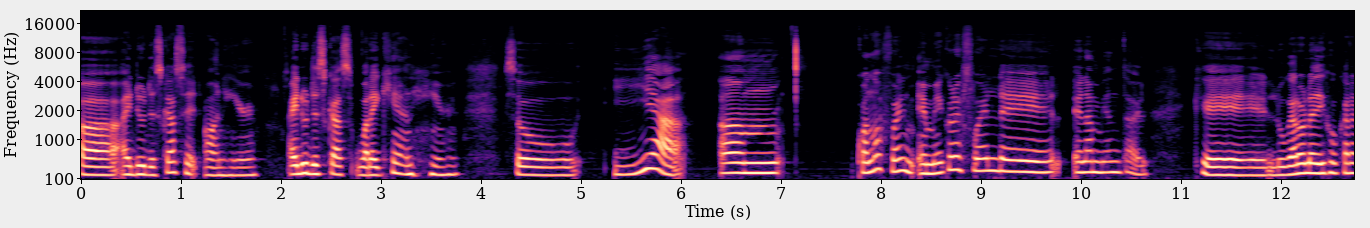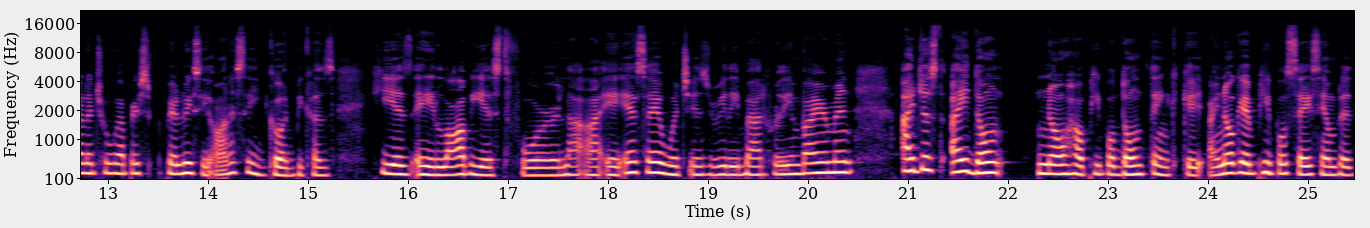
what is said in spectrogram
uh, I do discuss it on here. I do discuss what I can here. So, yeah. Um, ¿Cuándo fue? El, el, miércoles fue el de el ambiental. Que Lugaro le dijo cara lechuga a Pierluisi. Honestly, good because he is a lobbyist for la AES, which is really bad for the environment. I just, I don't know how people don't think que, I know que people say siempre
